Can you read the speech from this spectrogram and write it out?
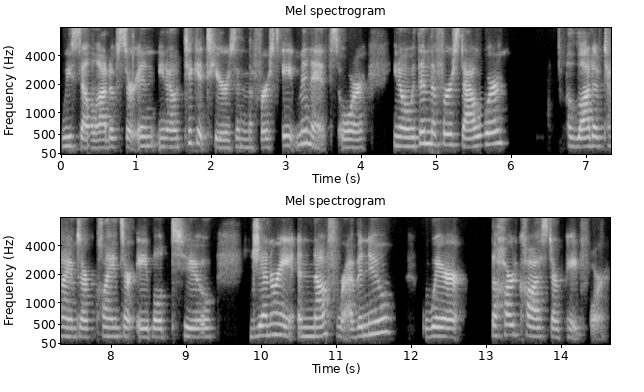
we sell out of certain, you know, ticket tiers in the first 8 minutes or, you know, within the first hour. A lot of times our clients are able to generate enough revenue where the hard costs are paid for.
